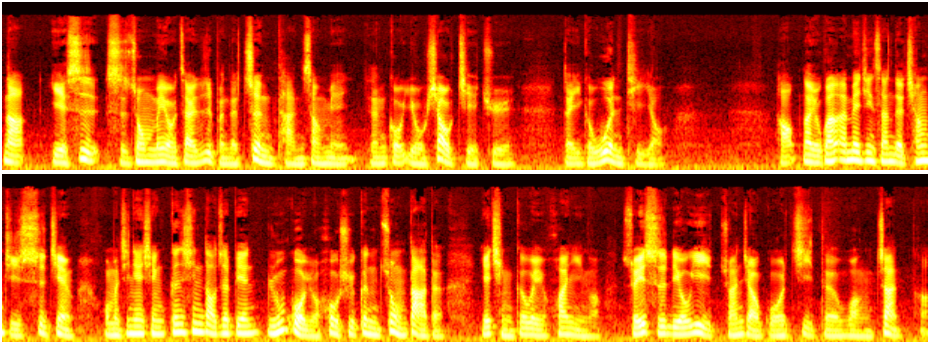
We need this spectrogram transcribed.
那。也是始终没有在日本的政坛上面能够有效解决的一个问题哦。好，那有关安倍晋三的枪击事件，我们今天先更新到这边。如果有后续更重大的，也请各位欢迎哦，随时留意转角国际的网站啊。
